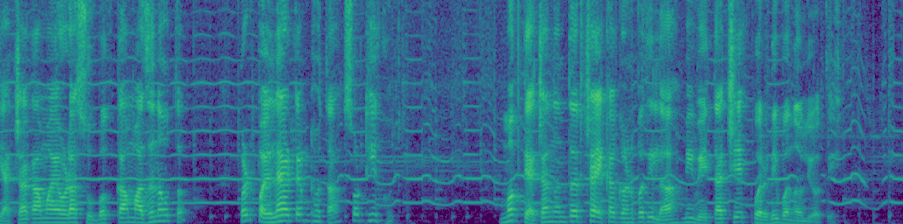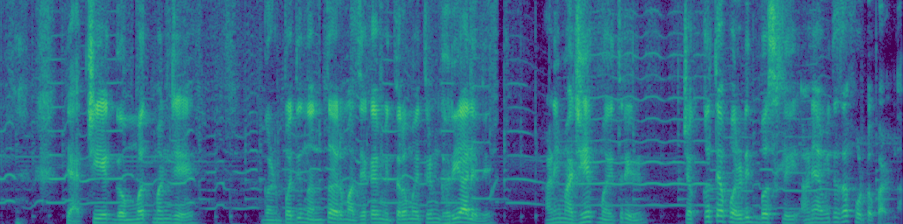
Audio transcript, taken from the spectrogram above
त्याच्या कामा एवढा सुबक काम माझं नव्हतं पण पहिला अटेम्प्ट होता सो ठीक होता. मग त्याच्यानंतरच्या एका गणपतीला मी वेताची एक परडी बनवली होती. त्याची एक गंमत म्हणजे गणपतीनंतर माझे काही मित्रमैत्रीण घरी आलेले आणि माझी एक मैत्रीण चक्क त्या परडीत बसली आणि आम्ही त्याचा फोटो काढला.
